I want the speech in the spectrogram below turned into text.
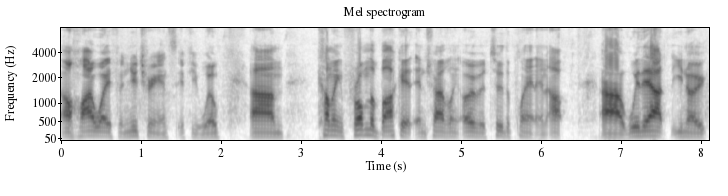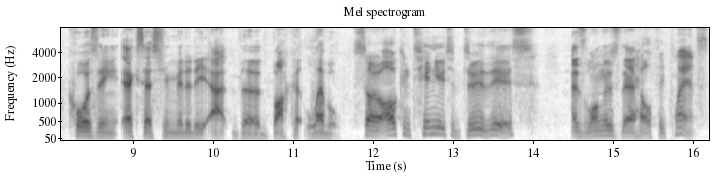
a highway for nutrients, if you will, um, coming from the bucket and traveling over to the plant and up. Uh, without you know causing excess humidity at the bucket level. So I'll continue to do this as long as they're healthy plants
